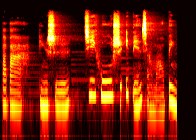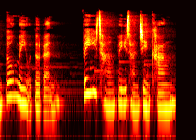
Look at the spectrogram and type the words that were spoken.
爸爸平时。几乎是一点小毛病都没有的人，非常非常健康，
